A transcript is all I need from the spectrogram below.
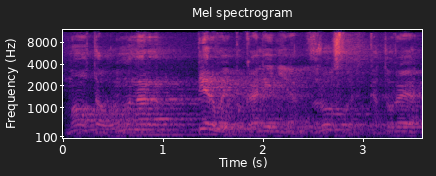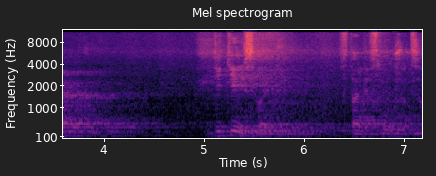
Мало того, мы, наверное, первое поколение взрослых, которое детей своих стали слушаться.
